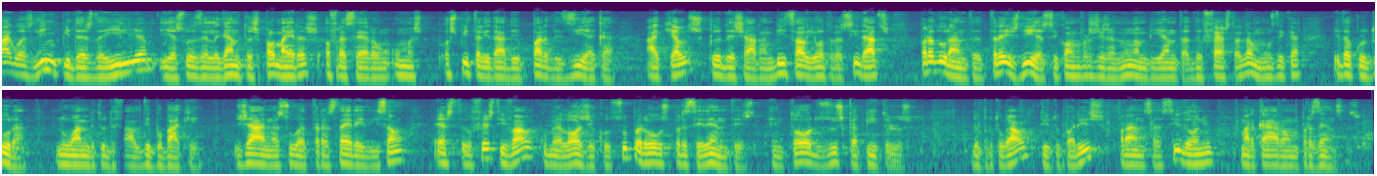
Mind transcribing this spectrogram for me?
águas límpidas da ilha e as suas elegantes palmeiras ofereceram uma hospitalidade paradisíaca àqueles que deixaram Bissau e outras cidades para durante três dias se convergirem num ambiente de festa da música e da cultura no âmbito de Fal de Bubaki. Já na sua terceira edição, este festival, como é lógico, superou os precedentes em todos os capítulos. De Portugal, Tito Paris, França, Sidónio marcaram presenças.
